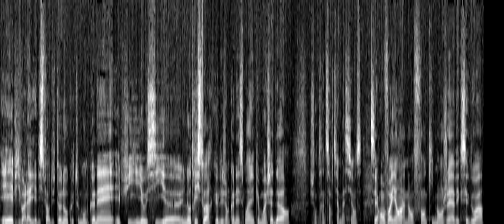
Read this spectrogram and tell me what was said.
Et puis voilà, il y a l'histoire du tonneau que tout le monde connaît. Et puis il y a aussi euh, une autre histoire que les gens connaissent moins et que moi j'adore. Je suis en train de sortir ma science. C'est en voyant un enfant qui mangeait avec ses doigts,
